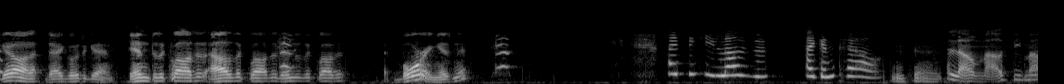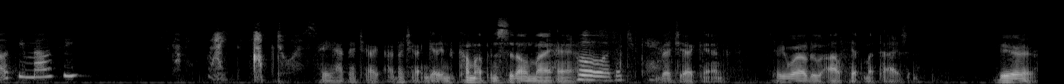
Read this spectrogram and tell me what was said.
Get on it. There it goes again. Into the closet, out of the closet, into the closet. That's boring, isn't it? I think he loves us. I can tell. Okay. Hello, mousy, mousy, mousy. He's coming right up to us. Hey, I bet you I, I bet you I can get him to come up and sit on my hand. Oh, I bet you can. Bet you I can. Tell you what I'll do. I'll hypnotize him. Here,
